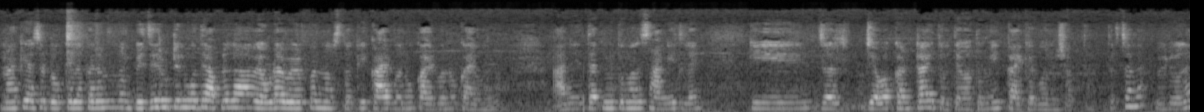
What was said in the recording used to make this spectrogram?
ना की असं डोक्याला कारण बिझी रुटीनमध्ये आपल्याला एवढा वेळ पण नसतो की काय बनवू काय बनवू काय बनू. आणि त्यात मी तुम्हाला सांगितलंय की जर जेव्हा कंटाळा येतो तेव्हा तुम्ही काय काय बनवू शकता. तर चला व्हिडिओला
